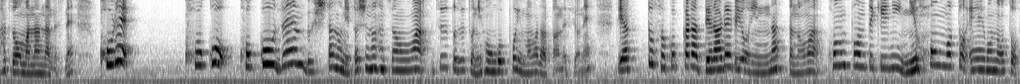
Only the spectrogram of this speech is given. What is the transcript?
発音を学んだんですね。これ、ここ、ここを全部したのに私の発音はずっとずっと日本語っぽいままだったんですよね。でやっとそこから出られるようになったのは根本的に日本語と英語の音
